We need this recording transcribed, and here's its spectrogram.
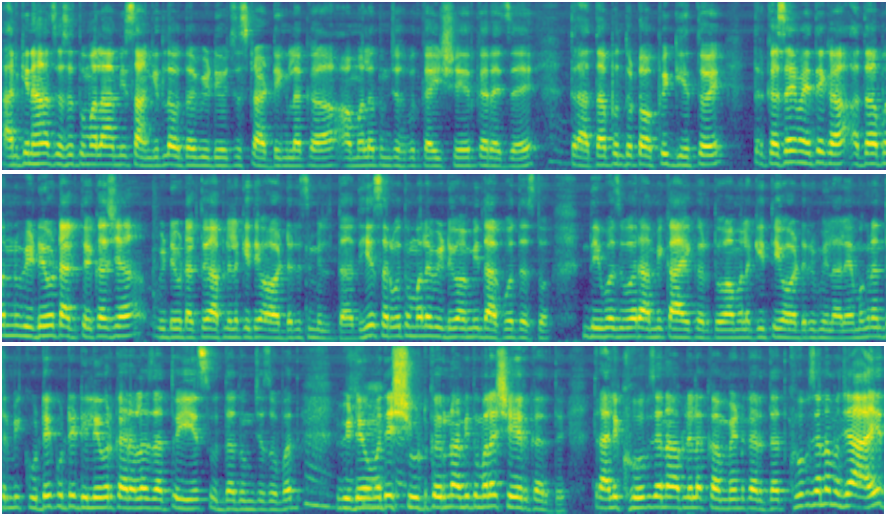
आणखीन हा जसं तुम्हाला आम्ही सांगितलं होतं व्हिडिओच्या स्टार्टिंगला का आम्हाला तुमच्यासोबत काही शेअर करायचं आहे तर आता आपण तो टॉपिक घेतोय. तर कसं आहे माहिती आहे का? आता आपण व्हिडिओ टाकतोय कशा व्हिडिओ टाकतोय? आपल्याला किती ऑर्डर्स मिळतात? हे सर्व तुम्हाला व्हिडिओ आम्ही दाखवत असतो. दिवसभर आम्ही काय करतो? आम्हाला किती ऑर्डर मिळाल्या मग नंतर मी कुठे कुठे डिलिव्हर करायला जातो हे सुद्धा तुमच्यासोबत व्हिडिओमध्ये शूट करून आम्ही तुम्हाला शेअर करतोय. तर आले खूप जण आपल्याला कमेंट करतात. खूप जण म्हणजे आहेत.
